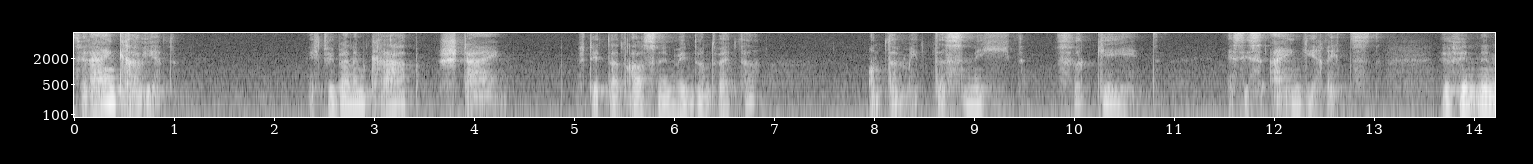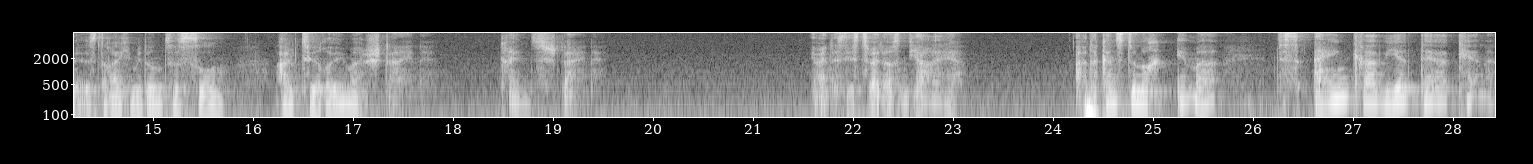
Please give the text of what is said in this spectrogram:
Es wird eingraviert. Nicht wie bei einem Grabstein. Steht da draußen in Wind und Wetter. Und damit das nicht vergeht, es ist eingeritzt. Wir finden in Österreich mitunter so alte Römersteine, Grenzsteine. Ich meine, das ist 2000 Jahre her. Aber da kannst du noch immer das Eingravierte erkennen,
